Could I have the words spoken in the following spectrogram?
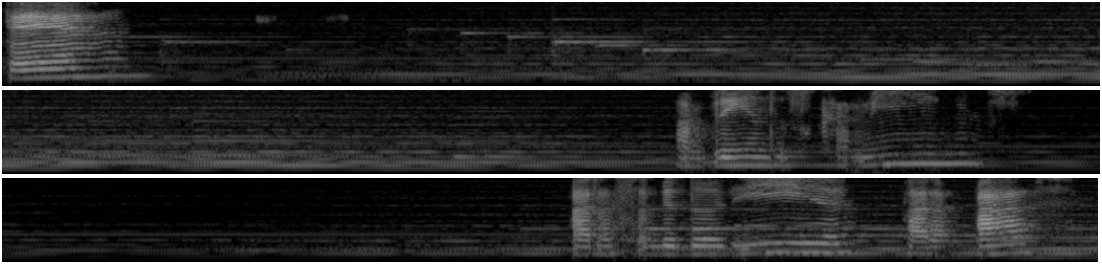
terra. Abrindo os caminhos para a sabedoria, para a paz,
